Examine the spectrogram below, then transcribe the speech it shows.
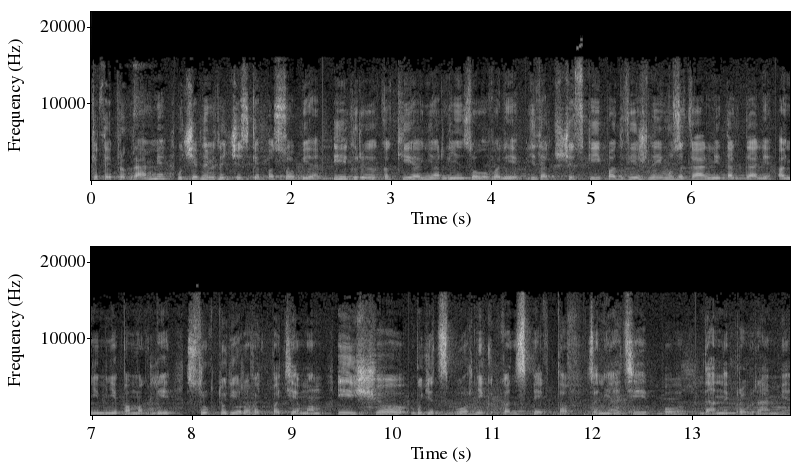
к этой программе учебно-методические пособия, игры, какие они организовывали, дидактические, подвижные, музыкальные и так далее. Они мне помогли структурировать по темам. И еще будет сборник конспектов занятий по данной программе.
